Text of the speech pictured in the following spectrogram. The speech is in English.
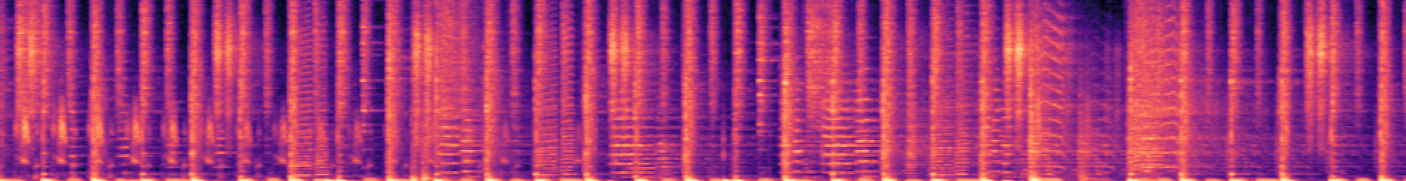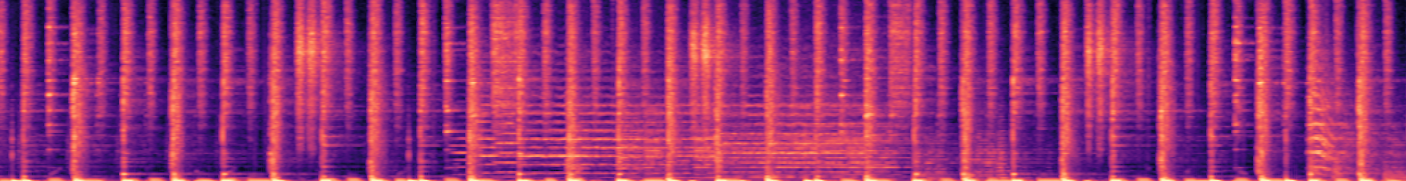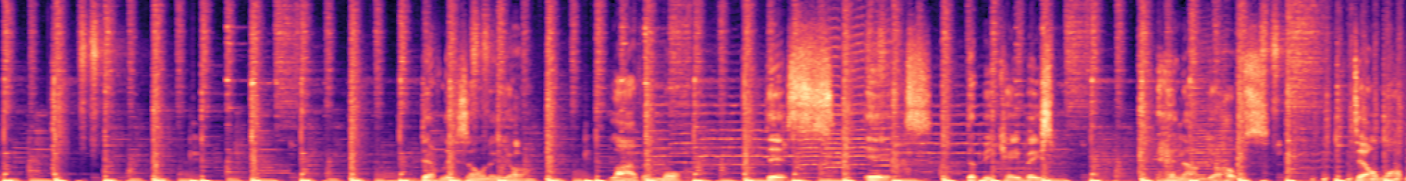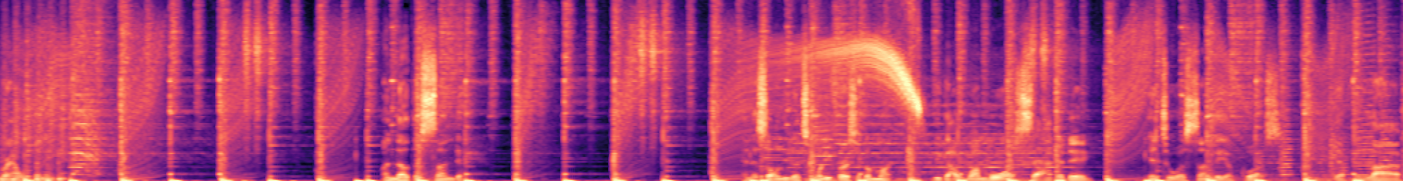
zoning y'all live and more. This is the BK Basement, and I'm your host, Delmar Brown with an A. Another Sunday, and it's only the 21st of the month. We got one more Saturday into a Sunday, of course. Definitely live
